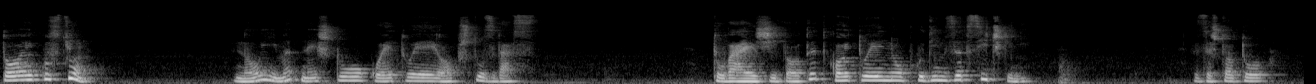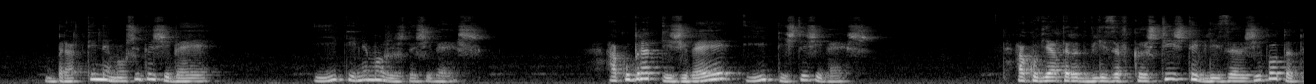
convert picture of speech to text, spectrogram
То е костюм. Но имат нещо, което е общо с вас. Това е животът, който е необходим за всички ни. Защото брат ти не може да живее и ти не можеш да живееш. Ако брат ти живее, и ти ще живееш. Ако вятърът влиза в къщи, ще влиза животът.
